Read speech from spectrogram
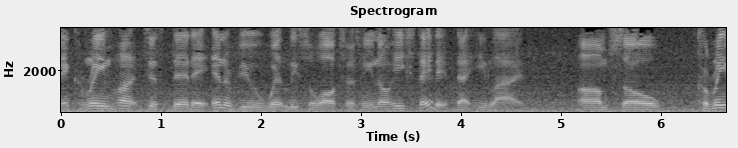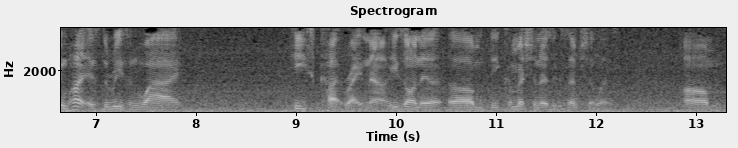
And Kareem Hunt just did an interview with Lisa Salters, and you know, he stated that he lied. Um, so Kareem Hunt is the reason why he's cut right now. He's on the um, the commissioner's exemption list. Um,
